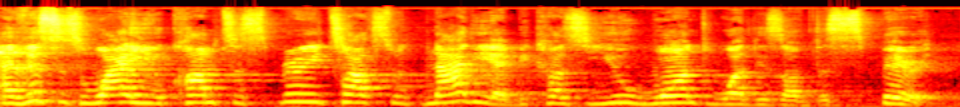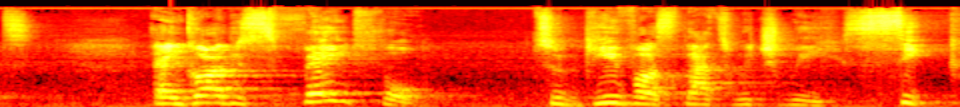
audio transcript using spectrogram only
And this is why you come to Spirit Talks with Nadia because you want what is of the Spirit. And God is faithful to give us that which we seek.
